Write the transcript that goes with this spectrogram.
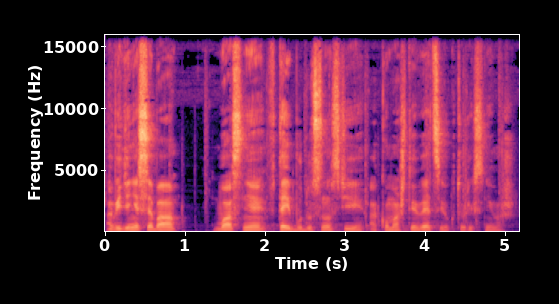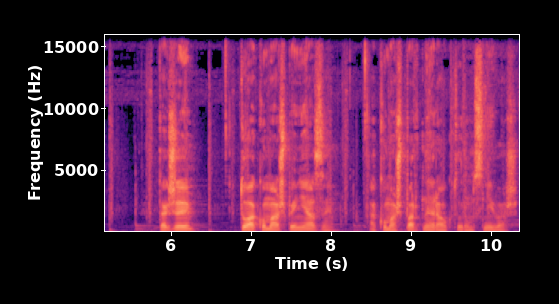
A videnie seba vlastne v tej budúcnosti, ako máš tie veci, o ktorých snívaš. Takže to, ako máš peniaze, ako máš partnera, o ktorom snívaš,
